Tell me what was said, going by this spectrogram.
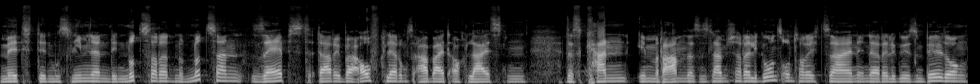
mit den Muslimen, den Nutzerinnen und Nutzern selbst darüber Aufklärungsarbeit auch leisten. Das kann im Rahmen des islamischen Religionsunterrichts sein, in der religiösen Bildung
